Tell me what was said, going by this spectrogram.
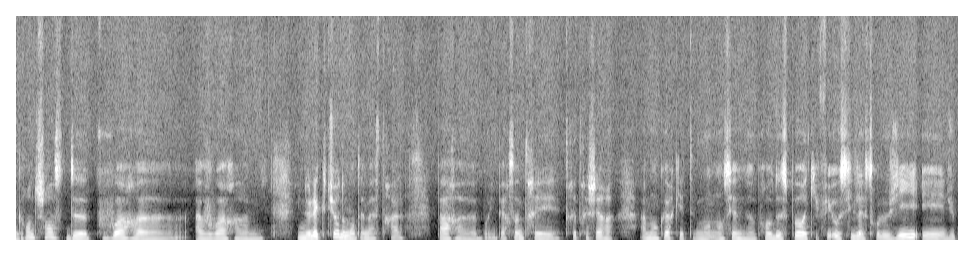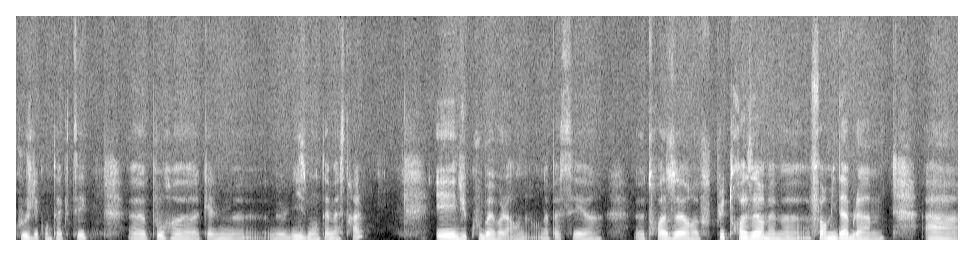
grande chance de pouvoir avoir une lecture de mon thème astral par euh, une personne très très très chère à, mon cœur qui était mon ancienne prof de sport et qui fait aussi de l'astrologie. Et du coup je l'ai contactée euh, pour euh, qu'elle me, lise mon thème astral. Et du coup bah voilà on a, passé trois heures plus de trois heures même formidables à,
